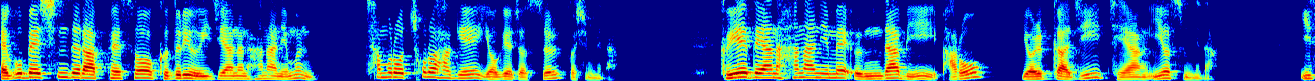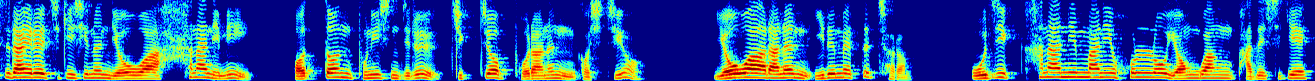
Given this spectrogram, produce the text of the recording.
애굽의 신들 앞에서 그들이 의지하는 하나님은 참으로 초라하게 여겨졌을 것입니다. 그에 대한 하나님의 응답이 바로 열 가지 재앙이었습니다. 이스라엘을 지키시는 여호와 하나님이 어떤 분이신지를 직접 보라는 것이지요. 여호와라는 이름의 뜻처럼 오직 하나님만이 홀로 영광 받으시기에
